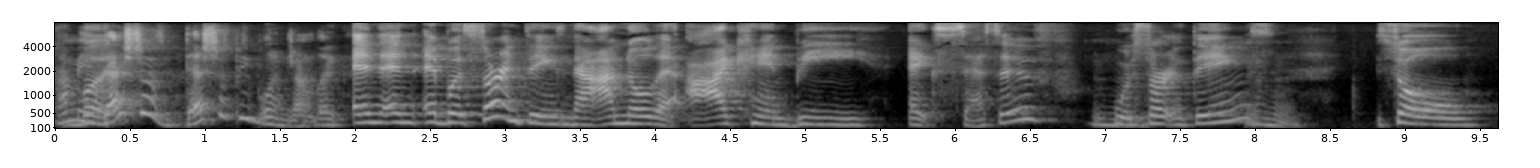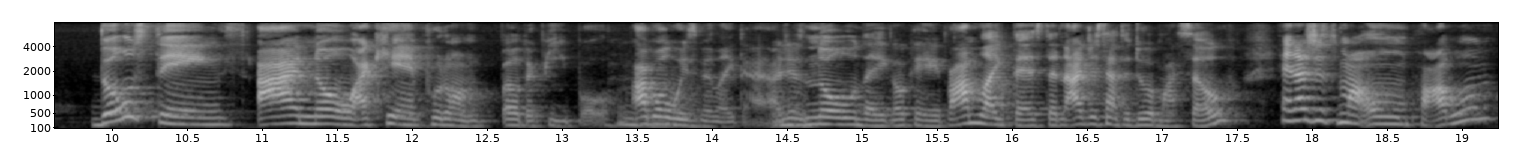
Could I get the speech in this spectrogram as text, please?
I mean, But- that's just that's just people in general. Like, and, and and but certain things now I know that I can be excessive mm-hmm. with certain things. Mm-hmm. So those things I know I can't put on other people. I've mm-hmm. always been like that. I just know like okay, if I'm like this, then I just have to do it myself, and that's just my own problem.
